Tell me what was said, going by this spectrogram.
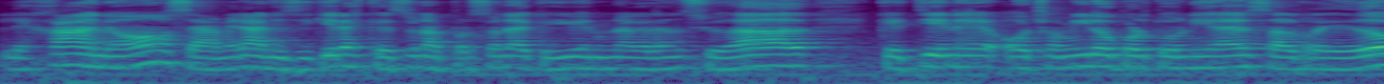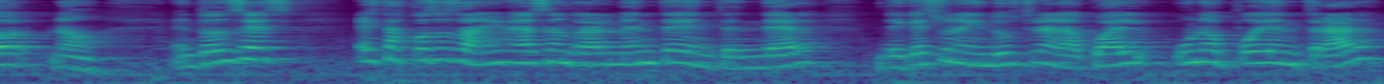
lejano, o sea, mira, ni siquiera es que es una persona que vive en una gran ciudad, que tiene 8.000 oportunidades alrededor, no. Entonces, estas cosas a mí me hacen realmente entender de que es una industria en la cual uno puede entrar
